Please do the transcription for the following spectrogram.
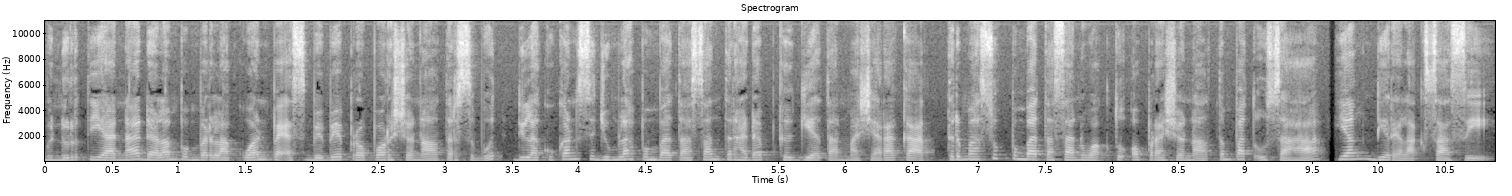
Menurut Yana, dalam pemberlakuan PSBB proporsional tersebut dilakukan sejumlah pembatasan terhadap kegiatan masyarakat, termasuk pembatasan waktu operasional tempat usaha yang direlaksasi.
